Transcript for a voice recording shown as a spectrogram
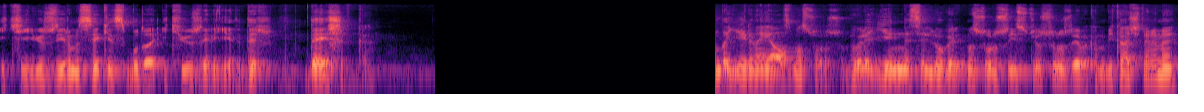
2 128 bu da 2 üzeri 7'dir. D şıkkı. Yerine yazma sorusu. Böyle yeni nesil logaritma sorusu istiyorsunuz ya bakın birkaç deneme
